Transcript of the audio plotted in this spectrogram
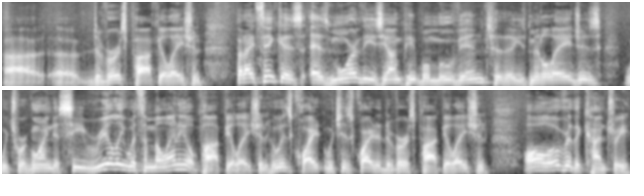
uh, uh, diverse population. But I think as, as more of these young people move into these middle ages, which we're going to see really with the millennial population, who is quite, which is quite a diverse population all over the country,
